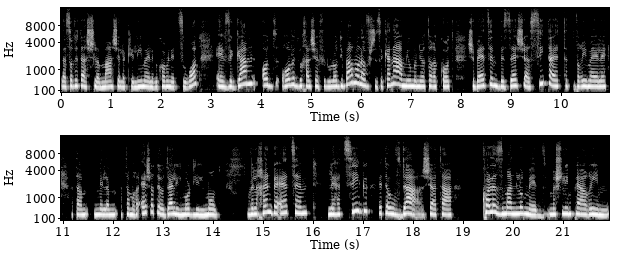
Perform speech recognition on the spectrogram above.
לעשות את ההשלמה של הכלים האלה בכל מיני צורות אה, וגם עוד רובד בכלל שאפילו לא דיברנו עליו שזה כן המיומנויות הרכות שבעצם בזה שעשית את הדברים האלה אתה, מלמ, אתה מראה שאתה יודע ללמוד ללמוד. ולכן בעצם להציג את העובדה שאתה כל הזמן לומד, משלים פערים,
